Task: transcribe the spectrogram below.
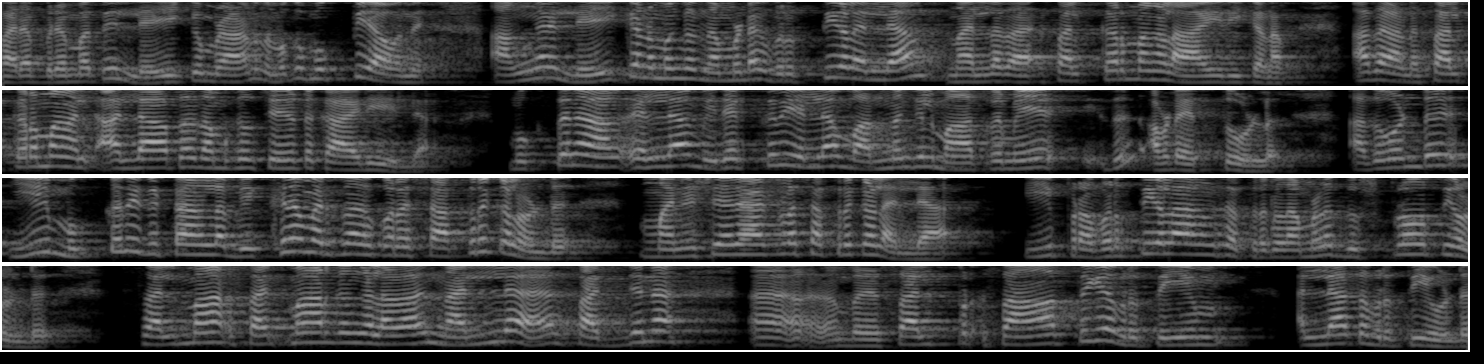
പരബ്രഹ്മത്തിൽ ലയിക്കുമ്പോഴാണ് നമുക്ക് മുക്തിയാവുന്നത്. അങ്ങനെ ലയിക്കണമെങ്കിൽ നമ്മുടെ വൃത്തികളെല്ലാം നല്ലതാ സൽക്കർമ്മങ്ങളായിരിക്കണം. അതാണ് സൽക്കർമ്മം അല്ലാതെ നമുക്ക് ചെയ്തിട്ട് കാര്യമില്ല. മുക്തനാ എല്ലാം വിരക്തി എല്ലാം വന്നെങ്കിൽ മാത്രമേ ഇത് അവിടെ എത്തുള്ളൂ. അതുകൊണ്ട് ഈ മുക്തി കിട്ടാനുള്ള വിഘ്നം വരുന്ന കുറേ ശത്രുക്കളുണ്ട്. മനുഷ്യരായിട്ടുള്ള ശത്രുക്കളല്ല. ഈ പ്രവൃത്തികളാകുന്ന ശത്രുക്കൾ നമ്മൾ ദുഷ്പ്രവൃത്തികളുണ്ട്. സൽമാർ സന്മാർഗങ്ങൾ അതായത് നല്ല സജ്ജന സൽ സാത്വിക വൃത്തിയും അല്ലാത്ത വൃത്തിയും ഉണ്ട്.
